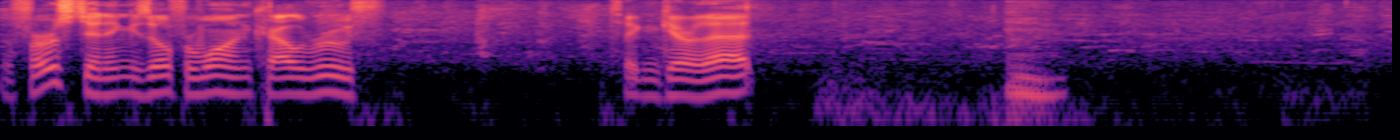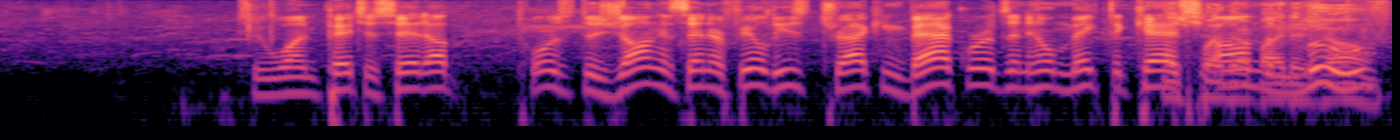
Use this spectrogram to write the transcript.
The first inning is 0 for 1. Kyle Ruth taking care of that. 2 1 pitch is hit up towards DeJong in center field. He's tracking backwards and he'll make the catch on the DeJong. move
